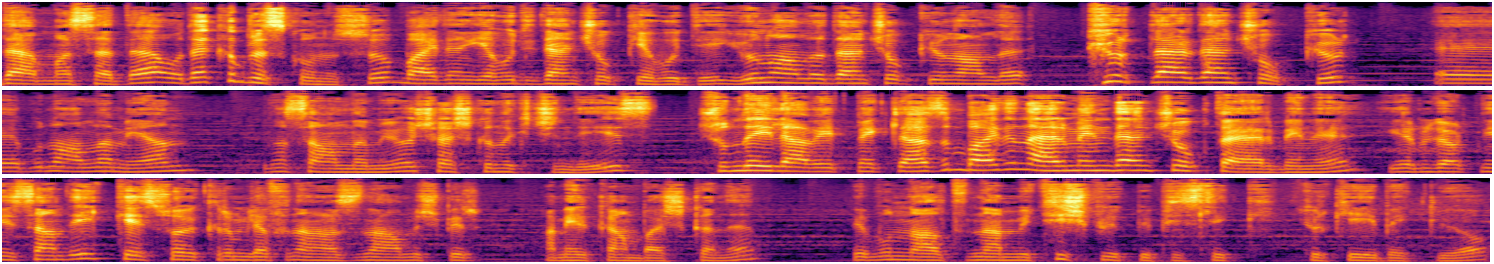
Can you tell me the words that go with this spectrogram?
da masada o da Kıbrıs konusu. Biden Yahudiden çok Yahudi, Yunanlıdan çok Yunanlı, Kürtlerden çok Kürt. Ee, bunu anlamayan nasıl anlamıyor şaşkınlık içindeyiz. Şunu da ilave etmek lazım. Biden Ermeniden çok da Ermeni. 24 Nisan'da ilk kez soykırım lafını ağzına almış bir Amerikan başkanı. Ve bunun altından müthiş büyük bir pislik Türkiye'yi bekliyor.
